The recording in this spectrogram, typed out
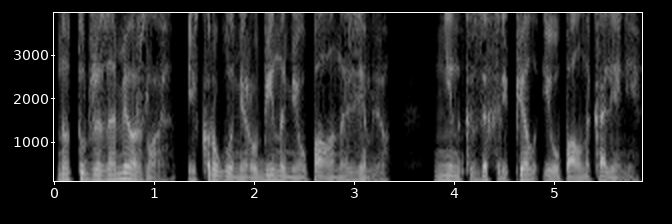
но тут же замерзла и круглыми рубинами упала на землю. Нинг захрипел и упал на колени.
